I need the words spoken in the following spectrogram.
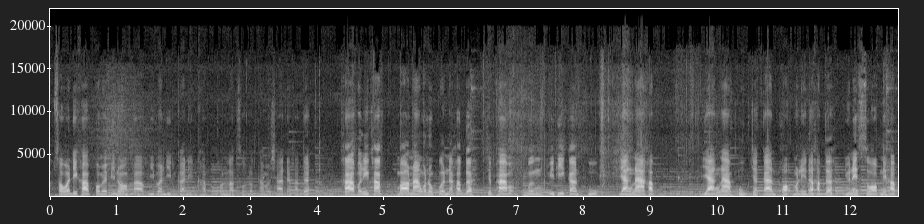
รับสวัสดีครับพ่อแม่พี่น้องครับวิบันดินการดินครับคนรักสวนรักธรรมชาตินะครับเด้อครับวันนี้ครับบ่าวหนามก็ต้องเปิดนะครับเด้อจะพามาเบิ่งวิธีการปลูกยางหน้าครับ ยางหน้าปลูกจากการเพาะเมล็ดนะครับเด้ออยู่ในสอบนี่ครับ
